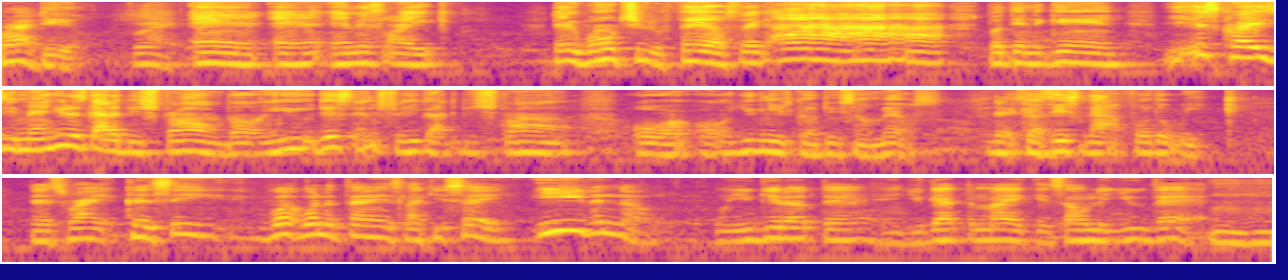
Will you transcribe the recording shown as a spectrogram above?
Right. deal. Right. And and and it's like they want you to fail. So they ah, ah, but then again, it's crazy, man. You just got to be strong, bro. You this industry, you got to be strong, or or you need to go do something else That's because it's not for the weak. That's right. Cause see, one one of the things, like you say, even though when you get up there and you got the mic, it's only you there. Mm-hmm.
